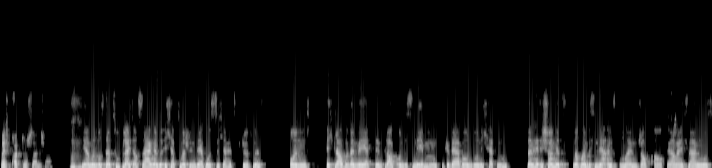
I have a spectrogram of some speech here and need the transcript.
recht praktisch, sage ich mal. Mhm. Ja, man muss dazu vielleicht auch sagen, also ich habe zum Beispiel ein sehr hohes Sicherheitsbedürfnis. Und ich glaube, wenn wir jetzt den Blog und das Nebengewerbe und so nicht hätten, dann hätte ich schon jetzt noch mal ein bisschen mehr Angst um meinen Job auch, ja, weil ich sagen muss,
